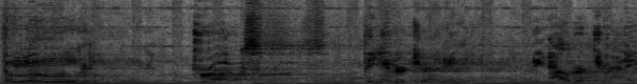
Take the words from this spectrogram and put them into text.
the moon, drugs, the inner journey, the outer journey.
